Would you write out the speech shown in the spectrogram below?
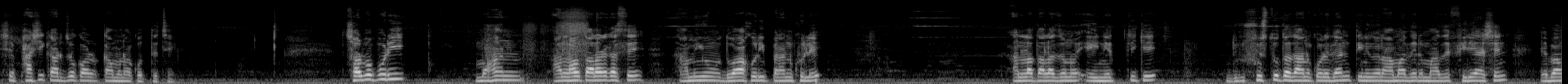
সে ফাঁসি কার্যকর কামনা করতেছে। সর্বোপরি মহান আল্লাহ তালার কাছে আমিও দোয়া করি প্রাণ খুলে। আল্লাহ তালা যেন এই নেত্রীকে সুস্থতা দান করে দেন, তিনি যেন আমাদের মাঝে ফিরে আসেন এবং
